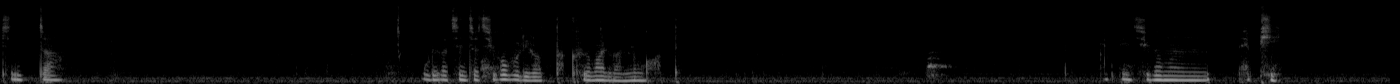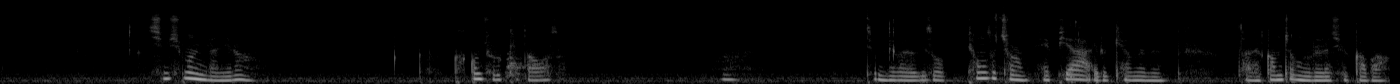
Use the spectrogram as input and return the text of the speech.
진짜. 우리가 진짜 직업을 잃었다. 그 말이 맞는 것 같아. 해피, 지금은 해피. 심심한 게 아니라 가끔 저렇게 나와서 아, 지금 내가 여기서 평소처럼 해피야 이렇게 하면은 다들 깜짝 놀라실까봐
